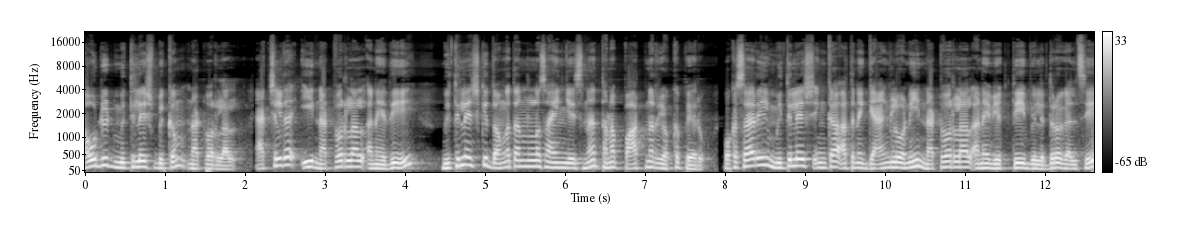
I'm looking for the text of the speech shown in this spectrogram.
How did Mithilesh become Natwarlal యాక్చువల్గా ఈ నట్వర్లాల్ అనేది మిథిలేష్కి దొంగతనంలో సాయం చేసిన తన పార్ట్నర్ యొక్క పేరు. ఒకసారి మిథిలేష్ ఇంకా అతని గ్యాంగ్లోని నట్వర్లాల్ అనే వ్యక్తి వీళ్ళిద్దరూ కలిసి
